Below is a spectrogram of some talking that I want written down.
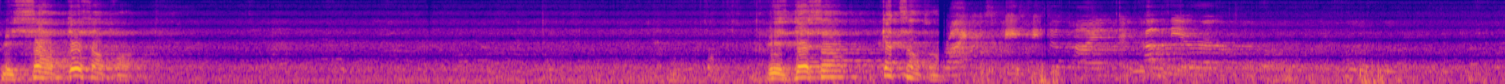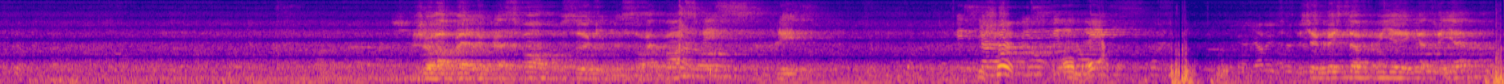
Plus 100 203. Plus 200, 430. Je rappelle le classement pour ceux qui ne le sauraient pas. Please. Monsieur, oh merde M. Christophe Guyet, quatrième.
